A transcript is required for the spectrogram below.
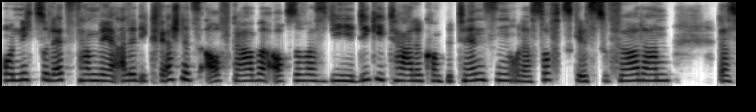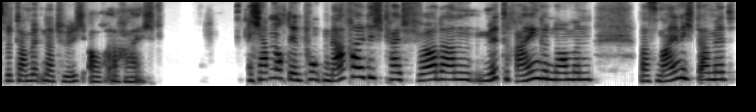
Und nicht zuletzt haben wir ja alle die Querschnittsaufgabe, auch sowas wie digitale Kompetenzen oder Soft Skills zu fördern. Das wird damit natürlich auch erreicht. Ich habe noch den Punkt Nachhaltigkeit fördern mit reingenommen. Was meine ich damit?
